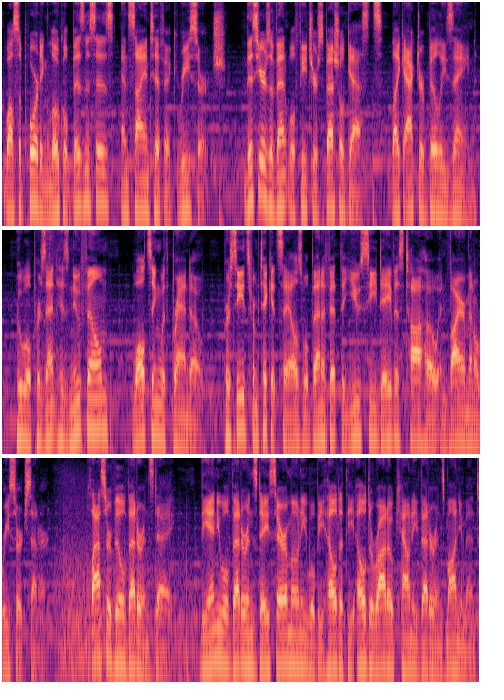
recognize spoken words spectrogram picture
while supporting local businesses and scientific research. This year's event will feature special guests like actor Billy Zane, who will present his new film, Waltzing with Brando. Proceeds from ticket sales will benefit the UC Davis Tahoe Environmental Research Center. Placerville Veterans Day. The annual Veterans Day ceremony will be held at the El Dorado County Veterans Monument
